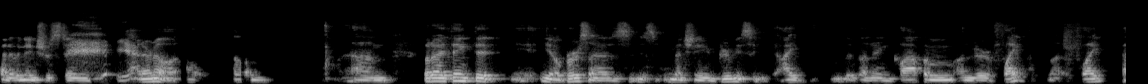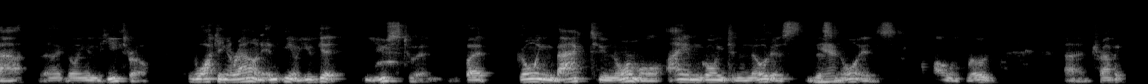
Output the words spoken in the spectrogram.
kind of an interesting. Yeah. I don't know. Um, um, but I think that you know, personally, I was just mentioning previously. I live on in Clapham under flight flight path uh, going into Heathrow, walking around, and you know, you get used to it. But going back to normal, I am going to notice this Yeah. noise along with road uh, traffic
